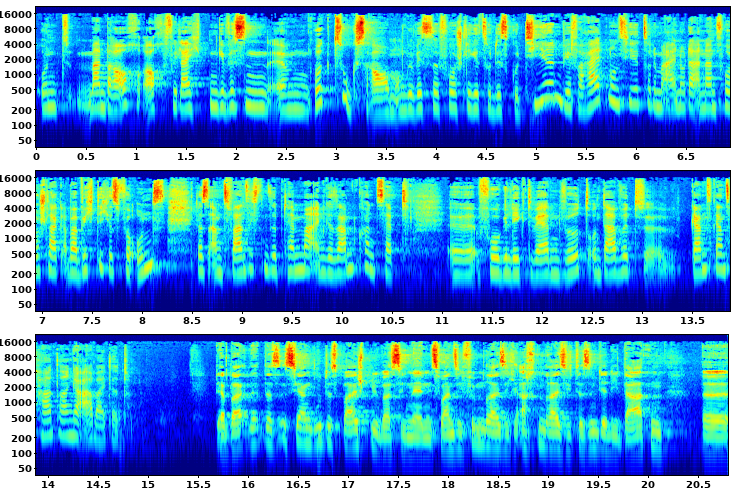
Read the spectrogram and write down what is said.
Und man braucht auch vielleicht einen gewissen ähm, Rückzugsraum, um gewisse Vorschläge zu diskutieren. Wir verhalten uns hier zu dem einen oder anderen Vorschlag. Aber wichtig ist für uns, dass am 20. September ein Gesamtkonzept äh, vorgelegt werden wird. Und da wird äh, ganz, ganz hart dran gearbeitet. Das ist ja ein gutes Beispiel, was Sie nennen. 2035, 38, das sind ja die Daten, äh,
